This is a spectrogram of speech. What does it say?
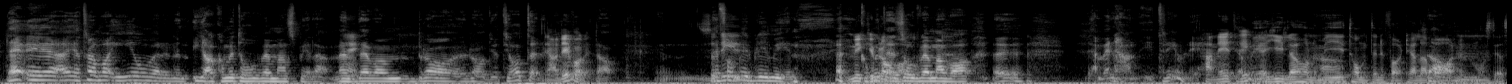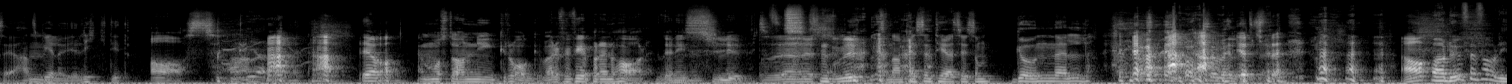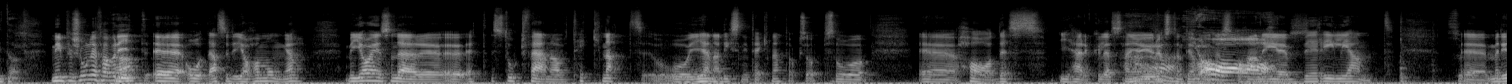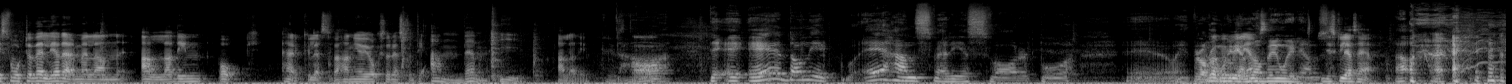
Nej, eh, jag tror han var Eon. det den- Jag kommer inte ihåg vem han spelade, men Nej. det var en bra radioteater. Ja, det var det. Ja. Så det får väl bli min. Jag Mycket kommer bra inte ens val. ihåg vem han var. Eh, Ja, men han är ju trevlig. Han är Men jag trevlig. gillar honom i Tomten är far till alla Ja. barnen måste jag säga. Han spelar ju riktigt as. Ja, det. Ja. jag måste ha en ny grogg. Vad är det för fel på den du har? Den är slut. Den är slut. Han presenterar sig som Gunnel. Just det. Ja. Vad har du för favorit då? Min personliga favorit, eh, och alltså jag har många. Men jag är en sån där, eh, ett stort fan av tecknat och gärna Disney-tecknat också. Så eh, Hades i Hercules, han gör ju Ah, rösten till! Hades och han är briljant. Eh, men det är svårt att välja där mellan Aladdin och Hercules för han gör ju också rösten till anden i Aladdin. Ja. Det är, är Dan Ek, är han Sveriges svar på... Eh, Robin det? Williams. Robin Williams. Det skulle jag säga. Ja.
